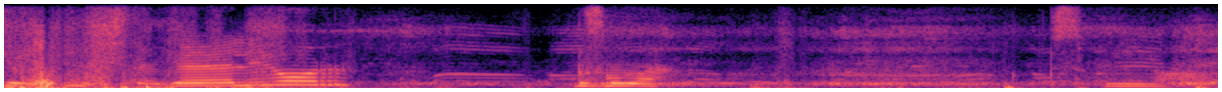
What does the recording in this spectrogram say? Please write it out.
Gel geliyor. Bismillah. Bismillah.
